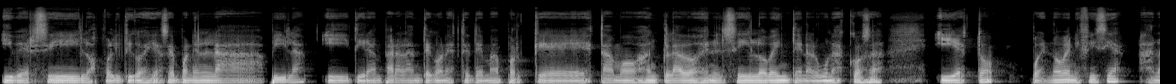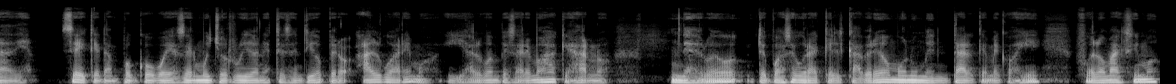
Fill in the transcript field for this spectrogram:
y ver si los políticos ya se ponen la pila y tiran para adelante con este tema, porque estamos anclados en el siglo XX en algunas cosas y esto pues no beneficia a nadie. Sé que tampoco voy a hacer mucho ruido en este sentido, pero algo haremos y algo empezaremos a quejarnos. Desde luego te puedo asegurar que el cabreo monumental que me cogí fue lo máximo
